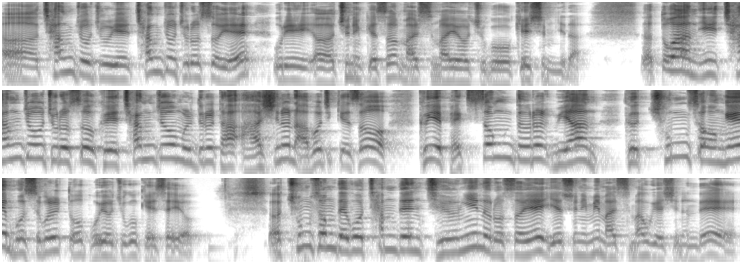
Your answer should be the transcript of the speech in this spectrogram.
어, 창조주의 창조주로서의 우리 어, 주님께서 말씀하여 주고 계십니다. 어, 또한 이 창조주로서 그의 창조물들을 다 아시는 아버지께서 그의 백성들을 위한 그 충성의 모습을 또 보여주고 계세요. 어, 충성되고 참된 증인으로서의 예수님이 말씀하고 계시는데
